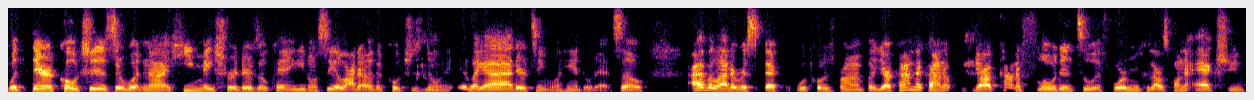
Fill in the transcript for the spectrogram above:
with their coaches or whatnot, he makes sure there's okay. And you don't see a lot of other coaches mm-hmm. doing it. It's like, ah, their team will handle that. So I have a lot of respect with Coach Prime, but y'all kind of kind of y'all kind of flowed into it for me because I was going to ask you,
